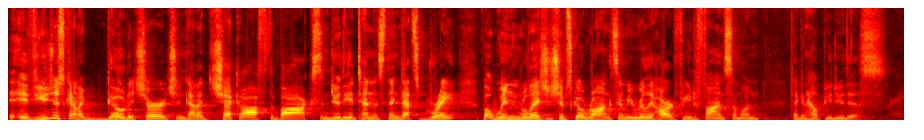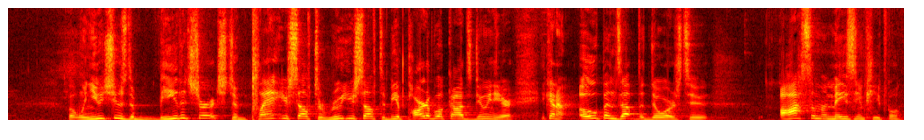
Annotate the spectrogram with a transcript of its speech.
If you just kind of go to church and kind of check off the box and do the attendance thing, that's great. But when relationships go wrong, it's going to be really hard for you to find someone that can help you do this. But when you choose to be the church, to plant yourself, to root yourself, to be a part of what God's doing here, it kind of opens up the doors to awesome, amazing people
